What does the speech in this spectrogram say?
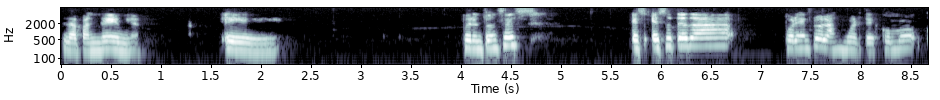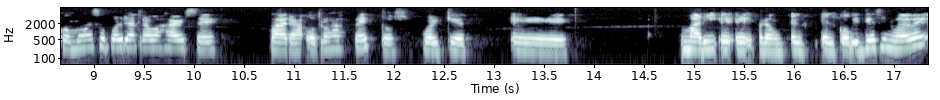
la pandemia. Eh, pero entonces, eso te da, por ejemplo, las muertes, ¿cómo, cómo eso podría trabajarse para otros aspectos, porque eh, eh, eh, el, el COVID-19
